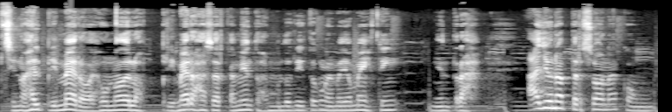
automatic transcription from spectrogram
si no es el primero, es uno de los primeros acercamientos al mundo cripto con el medio mainstream. Mientras haya una persona con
